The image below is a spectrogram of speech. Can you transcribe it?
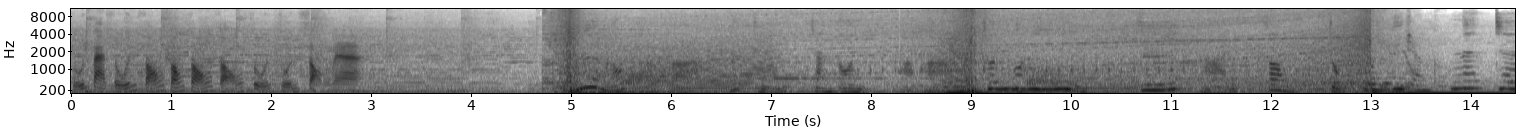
0802222002 นะฮะเรื่องรถผ่านึกถึงช่างต้นผ่าผ่าชนบุรีซื้อขายซ่อมจบที่เดียวนะจ๊ะ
